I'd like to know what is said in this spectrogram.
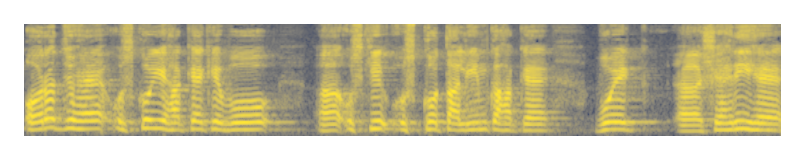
عورت جو ہے اس کو یہ حق ہے کہ وہ اس کی اس کو تعلیم کا حق ہے وہ ایک شہری ہے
